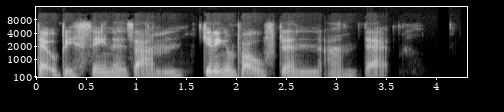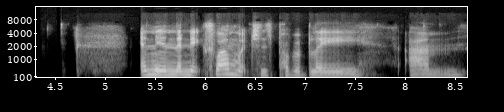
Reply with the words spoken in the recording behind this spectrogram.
that would be seen as um, getting involved in um, that. And then the next one, which is probably um,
